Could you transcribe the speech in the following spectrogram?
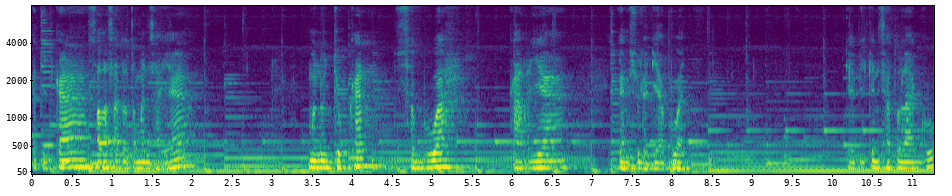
Ketika salah satu teman saya menunjukkan sebuah karya yang sudah dia buat. Dia bikin satu lagu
